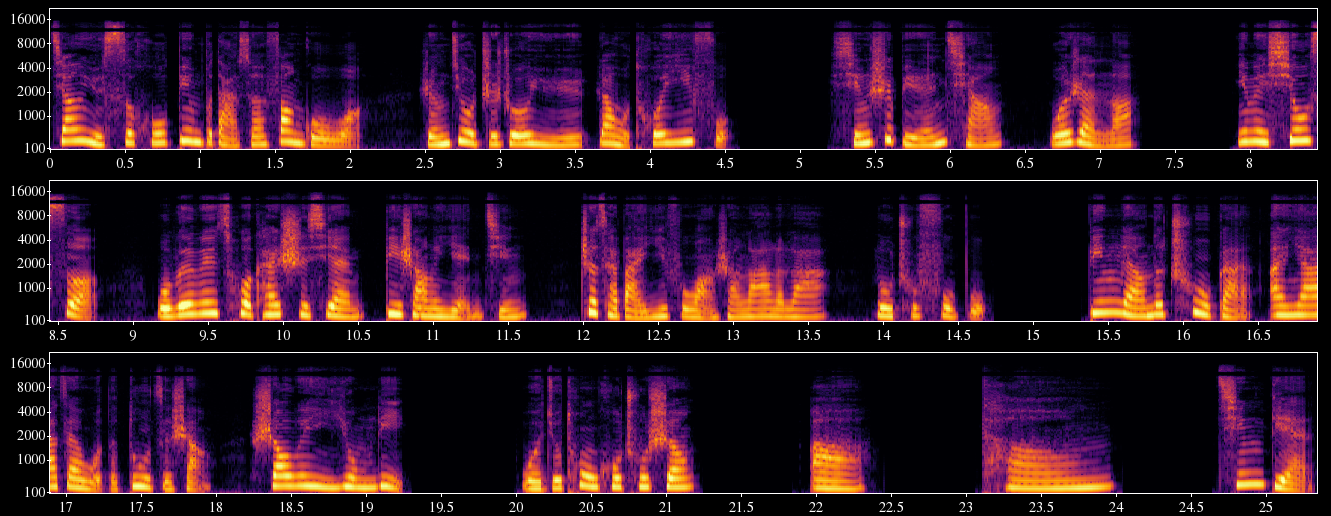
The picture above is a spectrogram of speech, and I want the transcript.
江宇似乎并不打算放过我，仍旧执着于让我脱衣服。形势比人强，我忍了。因为羞涩，我微微错开视线，闭上了眼睛。这才把衣服往上拉了拉，露出腹部，冰凉的触感按压在我的肚子上，稍微一用力，我就痛呼出声：“啊，疼！轻点。”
